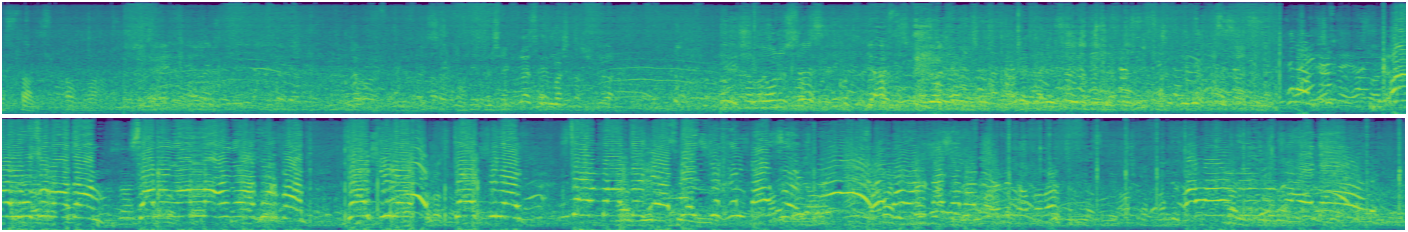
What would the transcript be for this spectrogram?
Estağfurullah. Teşekkürler Sayın Başkan. Şimdi onun sırası yok. Vay uzun adam. Senin Allah'ına kurban. Tek yürek, tek bilek. Sen vardın ya biz gelemem. Allah'ın uzun adam.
